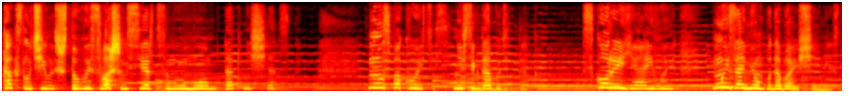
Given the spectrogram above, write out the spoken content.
как случилось, что вы с вашим сердцем и умом так несчастны? Ну, успокойтесь, не всегда будет так. Скоро и я, и вы, мы займем подобающее место.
